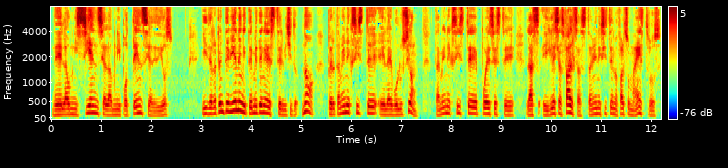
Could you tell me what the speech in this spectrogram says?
de la omnisciencia, la omnipotencia de Dios. Y de repente vienen y te meten este el bichito. No, pero también existe eh, la evolución. También existe pues este las iglesias falsas, también existen los falsos maestros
